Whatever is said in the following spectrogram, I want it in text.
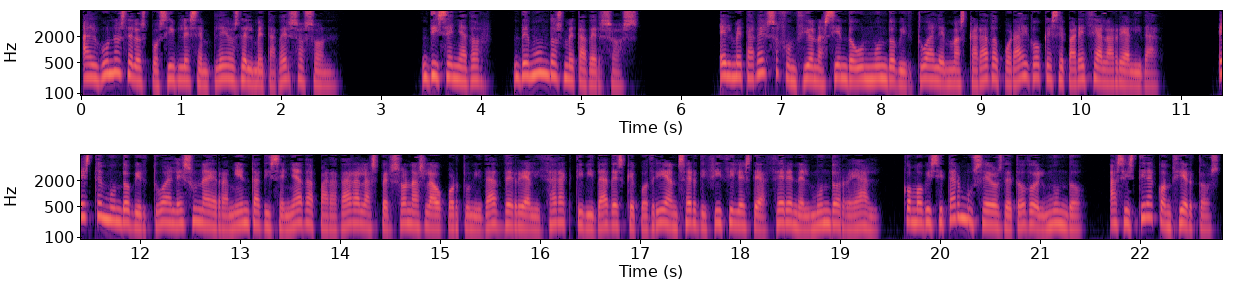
Algunos de los posibles empleos del metaverso son Diseñador de mundos metaversos. El metaverso funciona siendo un mundo virtual enmascarado por algo que se parece a la realidad. Este mundo virtual es una herramienta diseñada para dar a las personas la oportunidad de realizar actividades que podrían ser difíciles de hacer en el mundo real, como visitar museos de todo el mundo, asistir a conciertos,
